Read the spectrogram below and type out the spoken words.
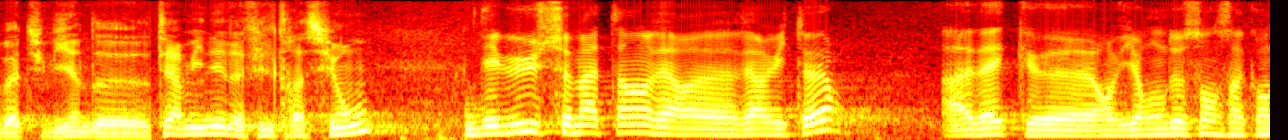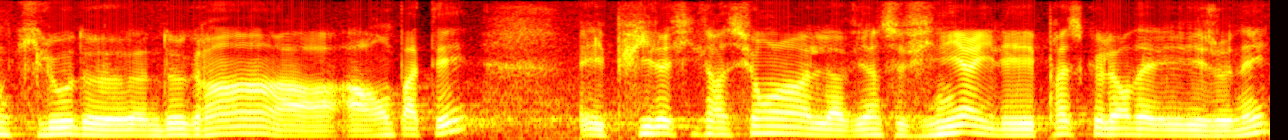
bah, tu viens de terminer la filtration. Début ce matin vers, vers 8h avec environ 250 kg de, de grains à, à empâter. Et puis la filtration vient de se finir, il est presque l'heure d'aller déjeuner.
